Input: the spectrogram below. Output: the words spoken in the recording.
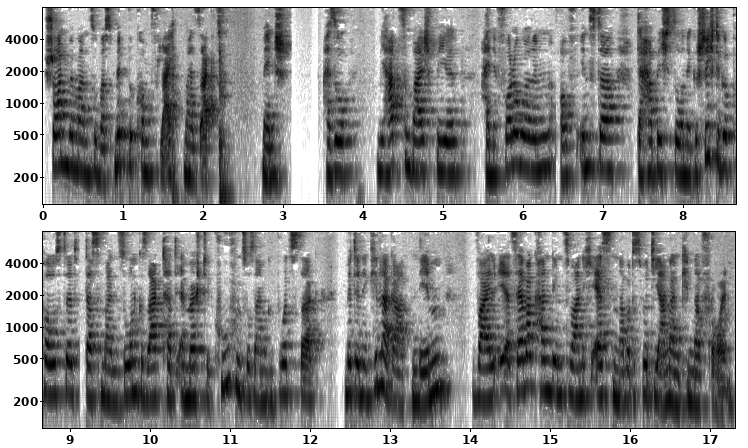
schon, wenn man sowas mitbekommt, vielleicht mal sagt, Mensch, also mir hat zum Beispiel eine Followerin auf Insta, da habe ich so eine Geschichte gepostet, dass mein Sohn gesagt hat, er möchte Kuchen zu seinem Geburtstag mit in den Kindergarten nehmen, weil er selber kann den zwar nicht essen, aber das wird die anderen Kinder freuen.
